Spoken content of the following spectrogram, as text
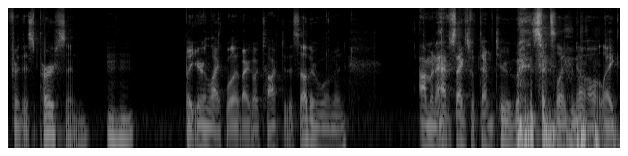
for this person, Mm-hmm. but you're like, well, if I go talk to this other woman, I'm gonna have sex with them too. so it's like, no, like,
